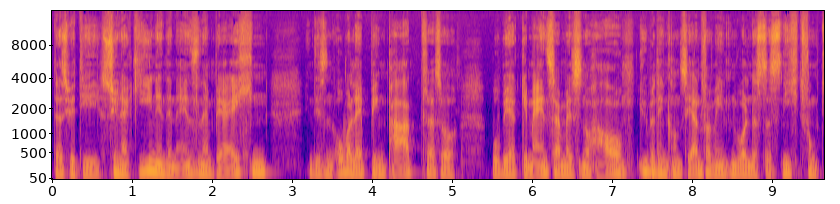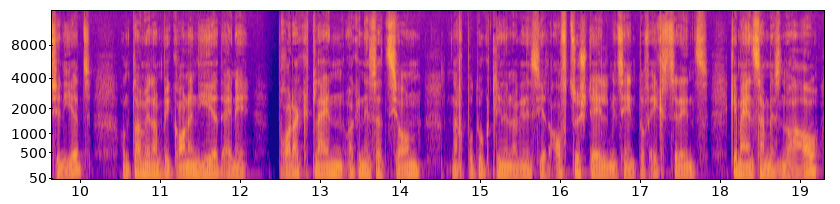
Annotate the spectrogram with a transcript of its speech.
dass wir die Synergien in den einzelnen Bereichen, in diesen Overlapping Part, also wo wir gemeinsames Know-how über den Konzern verwenden wollen, dass das nicht funktioniert. Und da haben wir dann begonnen, hier eine Product Line Organisation nach Produktlinien organisiert aufzustellen mit Center of Excellence, gemeinsames Know-how.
